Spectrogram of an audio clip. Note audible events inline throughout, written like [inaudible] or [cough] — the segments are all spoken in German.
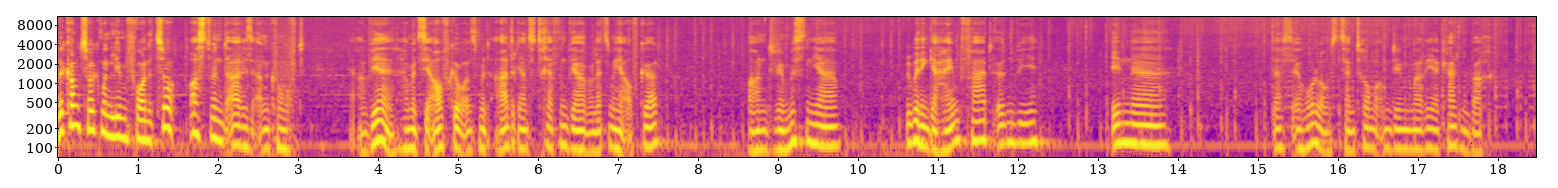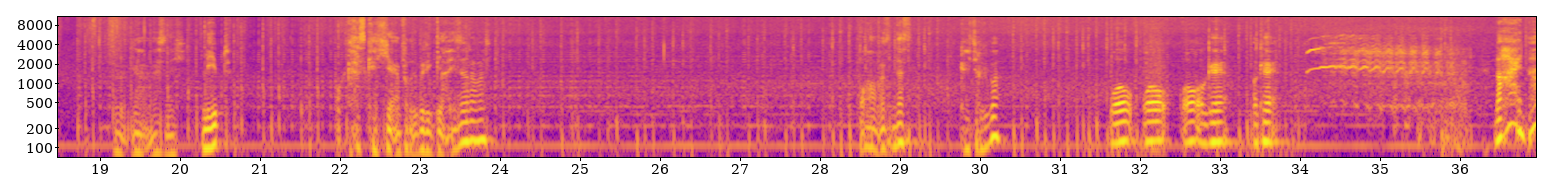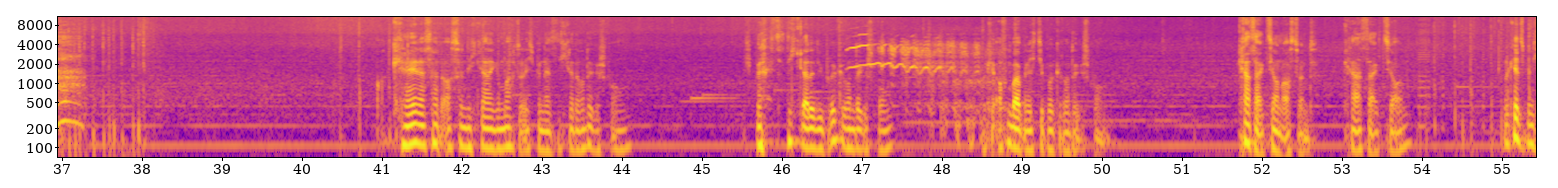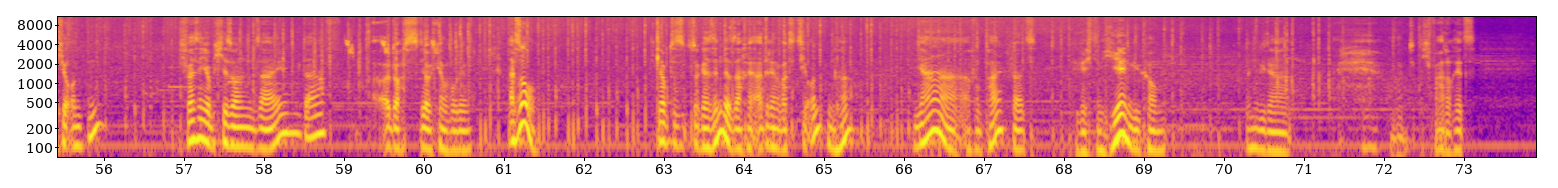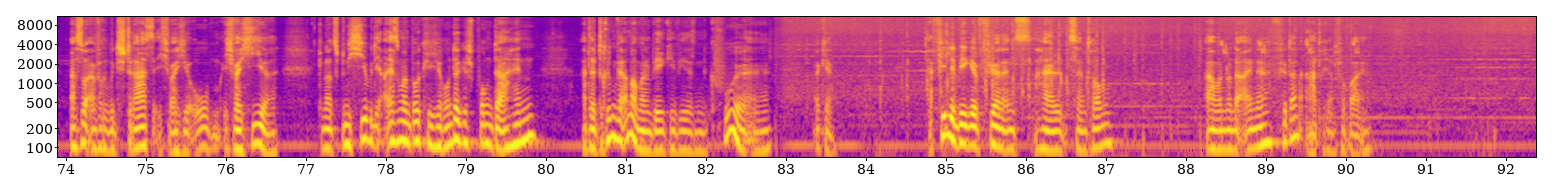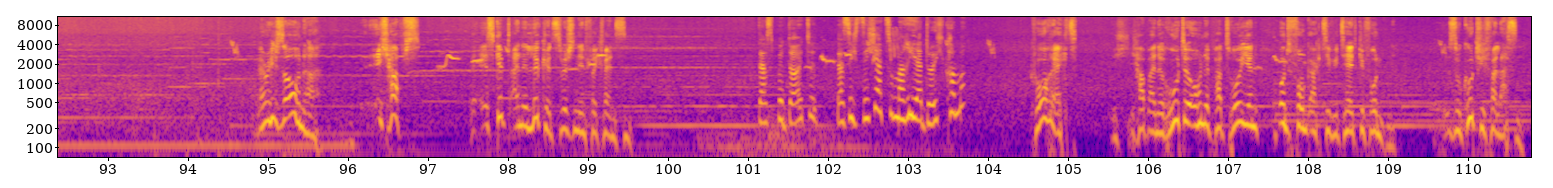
Willkommen zurück, meine lieben Freunde, zur Ostwind Aris Ankunft. Ja, wir haben jetzt die Aufgabe, uns mit Adrian zu treffen. Wir haben beim letzten Mal hier aufgehört. Und wir müssen ja über den Geheimpfad irgendwie in äh, das Erholungszentrum, um dem Maria Kaltenbach, äh, ja, weiß nicht, lebt. Oh krass, kann ich hier einfach über die Gleise oder was? Boah, was ist denn das? Kann ich darüber? Wow, wow, wow, okay, okay. Nein! Okay, das hat nicht gerade gemacht und ich bin jetzt nicht gerade runtergesprungen. Ich bin jetzt nicht gerade die Brücke runtergesprungen. Okay, offenbar bin ich die Brücke runtergesprungen. Krasse Aktion, Ostwind. Krasse Aktion. Okay, jetzt bin ich hier unten. Ich weiß nicht, ob ich hier sollen sein darf. Oh, doch, das ist, glaube ich, kein Problem. Ach so. Ich glaube, das ist sogar Sinn der Sache. Adrian wartet hier unten, ha? Ja, auf dem Parkplatz. Wie bin ich denn hier hingekommen? Irgendwie da... Moment, ich war doch jetzt... Ach so, einfach über die Straße. Ich war hier oben. Ich war hier. Genau, jetzt bin ich hier über die Eisenbahnbrücke hier runtergesprungen, dahin. Ah, da drüben wäre auch nochmal ein Weg gewesen. Cool, ey. Okay. Ja, viele Wege führen ins Heilzentrum. Aber nur der eine führt an Adrian vorbei. Arizona! Ich hab's! Es gibt eine Lücke zwischen den Frequenzen. Das bedeutet, dass ich sicher zu Maria durchkomme? Korrekt. Ich habe eine Route ohne Patrouillen und Funkaktivität gefunden. So gut wie verlassen.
